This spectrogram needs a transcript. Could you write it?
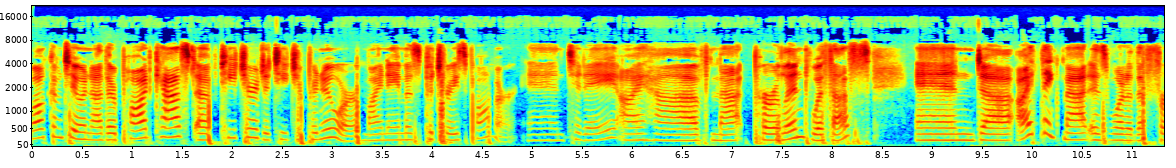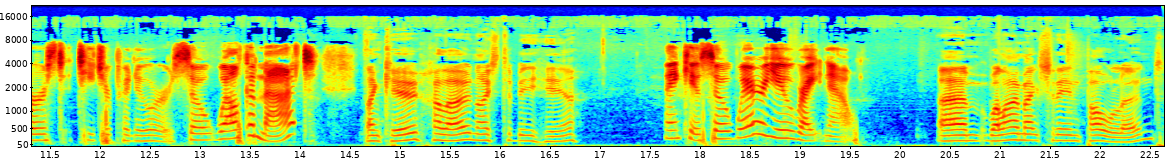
Welcome to another podcast of Teacher to Teacherpreneur. My name is Patrice Palmer, and today I have Matt Purland with us. And uh, I think Matt is one of the first teacherpreneurs. So, welcome, Matt. Thank you. Hello, nice to be here. Thank you. So, where are you right now? Um, well, I'm actually in Poland.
